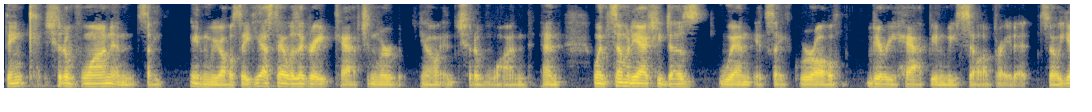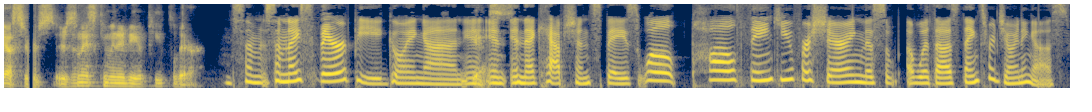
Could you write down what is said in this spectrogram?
think should have won, and it's like, and we all say, yes, that was a great caption. We're, you know, it should have won. And when somebody actually does win, it's like we're all very happy and we celebrate it. So yes, there's there's a nice community of people there. Some some nice therapy going on in, yes. in, in that caption space. Well, Paul, thank you for sharing this uh, with us. Thanks for joining us.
